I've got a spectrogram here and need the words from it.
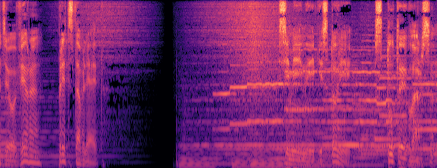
Радио «Вера» представляет Семейные истории Стуты Ларсен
